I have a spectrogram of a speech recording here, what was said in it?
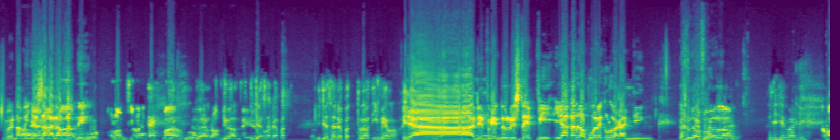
Benar ijazah nggak dapet nih. kalau misalnya Eh, Bu, jual, kalau- jual. Ijazah dapat. Ijazah dapat lewat email. Ya, di print dulu di Stepi. Ya kan nggak boleh keluar anjing. kan nggak boleh. Iya mana? sama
